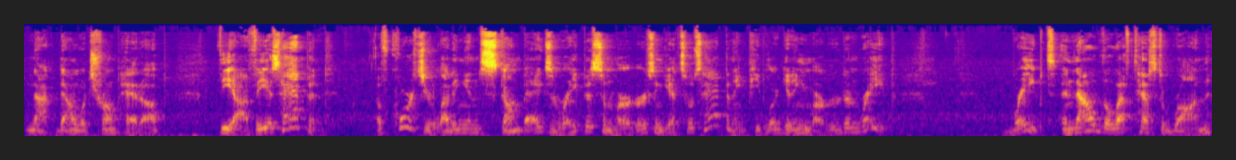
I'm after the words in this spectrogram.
knock down what Trump had up, the obvious happened. Of course, you're letting in scumbags and rapists and murderers, and guess what's happening? People are getting murdered and raped. Raped. And now the left has to run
